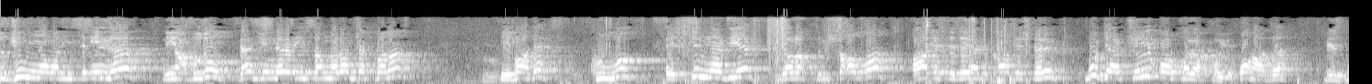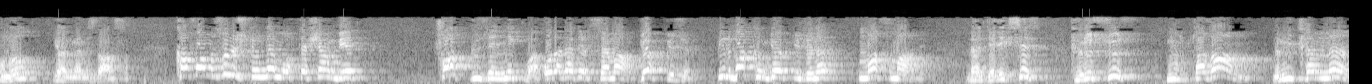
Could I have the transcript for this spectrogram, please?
الْجِنَّ وَالْاِنْسَ اِلَّا لِيَعْبُدُونَ Ben cinleri ve insanları ancak bana ibadet, kulluk etsinler diye yarattım. İşte Allah ayette değerli kardeşlerim bu gerçeği ortaya koyuyor. O halde biz bunu görmemiz lazım. Kafamızın üstünde muhteşem bir çok güzellik var. O da nedir? Sema, gökyüzü. Bir bakın gökyüzüne masmavi ve deliksiz, pürüzsüz, muntazam ve mükemmel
